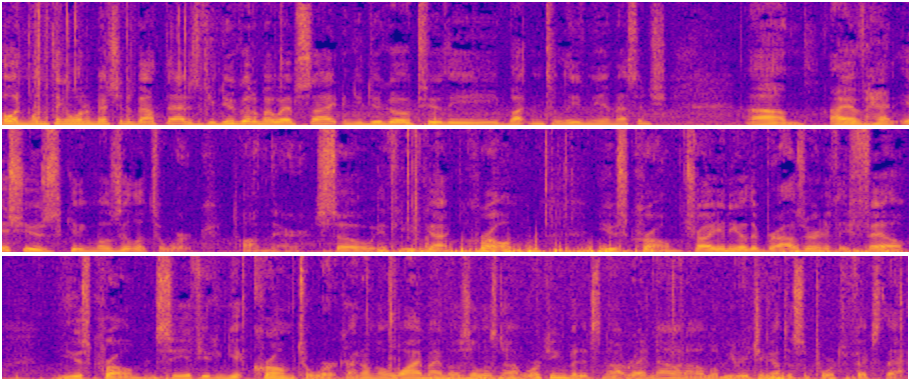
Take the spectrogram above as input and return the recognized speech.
Oh, and one thing I want to mention about that is if you do go to my website and you do go to the button to leave me a message, um, I have had issues getting Mozilla to work on there. So if you've got Chrome, use Chrome. Try any other browser, and if they fail, use Chrome and see if you can get Chrome to work. I don't know why my Mozilla is not working, but it's not right now, and I will be reaching out to support to fix that.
